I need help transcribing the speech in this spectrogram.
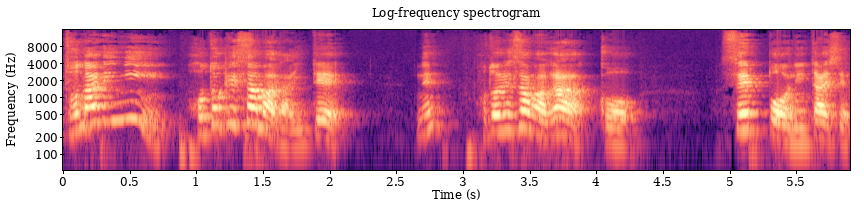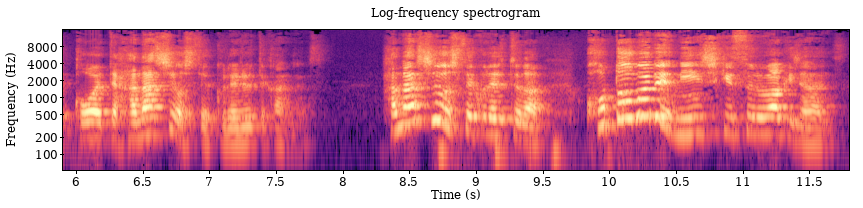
隣に仏様がいて仏様がこう説法に対してこうやって話をしてくれるって感じなんです。話をしてくれるっていうのは言葉で認識するわけじゃないんです。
